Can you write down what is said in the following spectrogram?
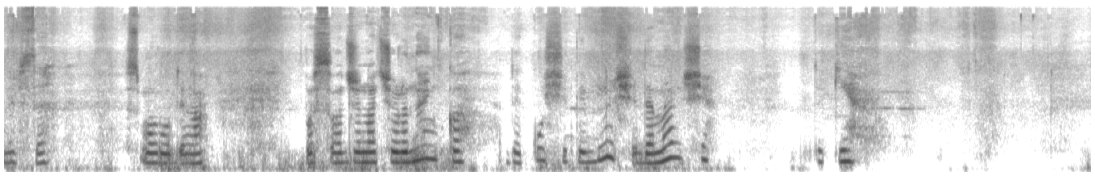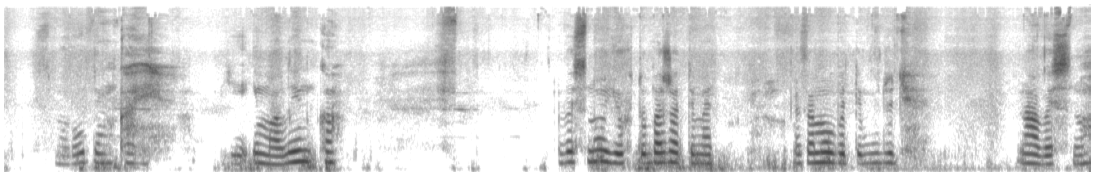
Не все. Смородина посаджена чорненька, де кущики більші, де менші. Такі смородинка є і малинка. Весною, хто бажатиме замовити, будуть на весну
